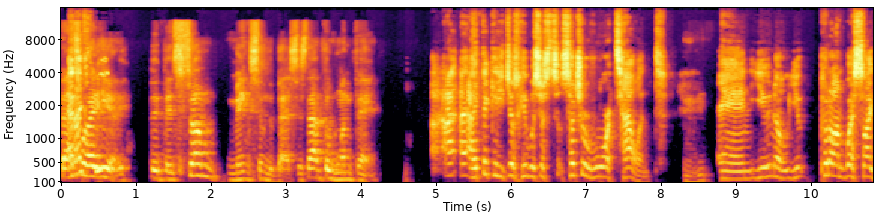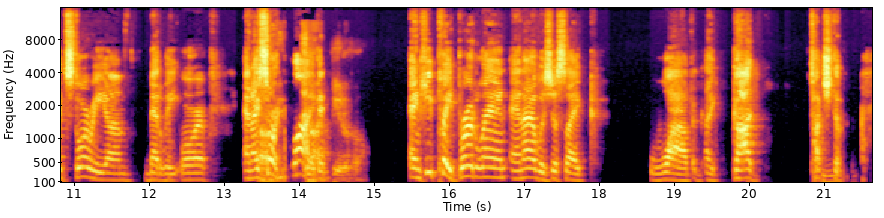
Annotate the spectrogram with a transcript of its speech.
That's and what I, I hear. The, the sum makes him the best. It's not the one thing. I, I think he just he was just such a raw talent. Mm-hmm. And you know, you put on West Side Story um, medley or and I oh, saw him live. God, and, beautiful. And he played Birdland, and I was just like, wow, like God touched mm-hmm. him.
